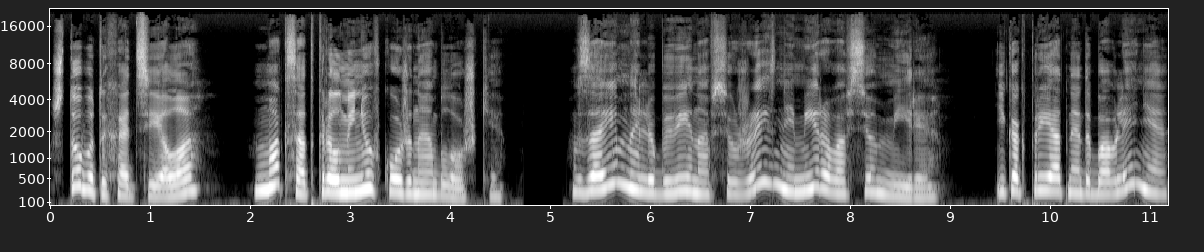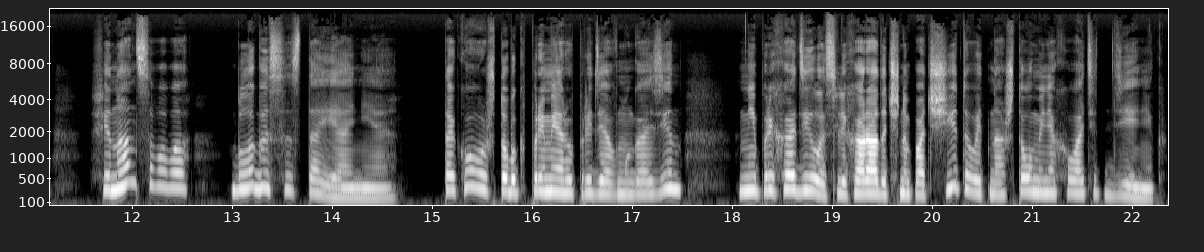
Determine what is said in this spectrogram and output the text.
«Что бы ты хотела?» Макс открыл меню в кожаной обложке. Взаимной любви на всю жизнь и мира во всем мире. И как приятное добавление финансового благосостояния. Такого, чтобы, к примеру, придя в магазин, не приходилось лихорадочно подсчитывать, на что у меня хватит денег.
